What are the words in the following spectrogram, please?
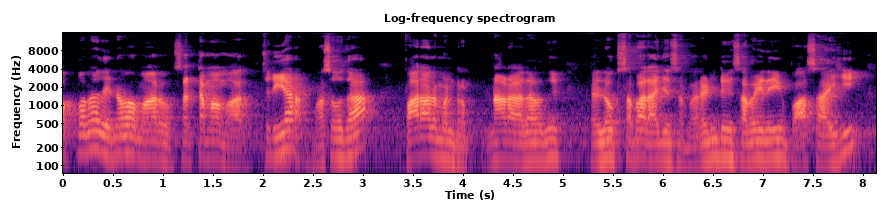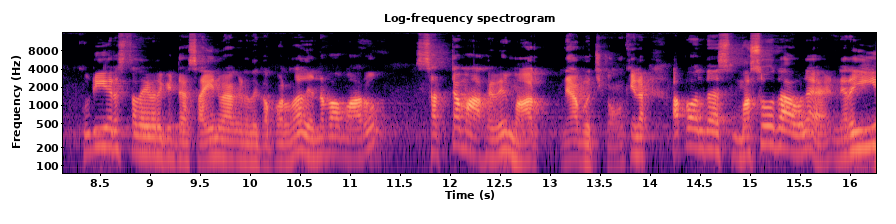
அப்போ தான் அது என்னவா மாறும்? சட்டமாக மாறும். சரியா? மசோதா பாராளுமன்றம். நாடா அதாவது லோக்சபா ராஜ்யசபா. ரெண்டு சபையிலையும் பாஸ் ஆகி குடியரசுத் தலைவர்கிட்ட சைன் வாங்கினதுக்கு அப்புறம் தான் அது என்னவா மாறும்? சட்டமாகவே மாறும். ஞாபகம் வச்சுக்கோங்க ஓகேங்களா அப்போ அந்த மசோதாவில் நிறைய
